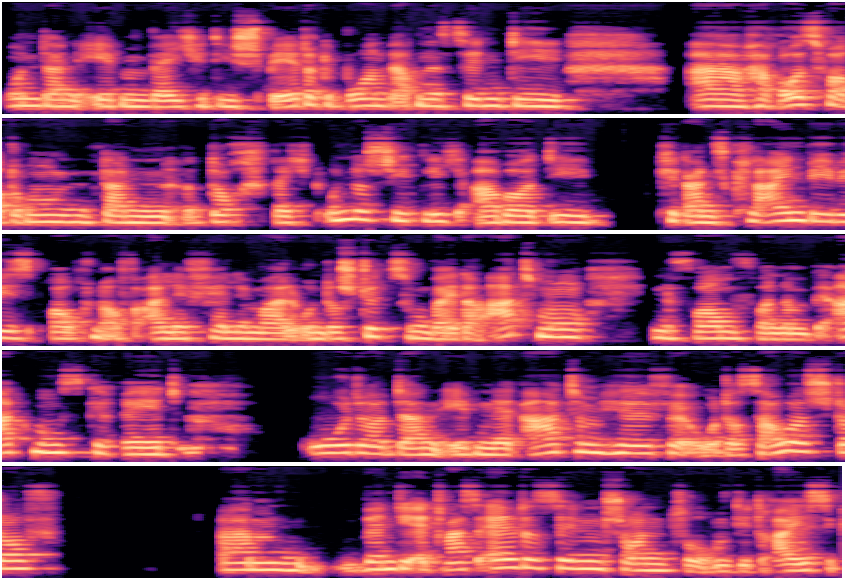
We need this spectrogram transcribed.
und dann eben welche, die später geboren werden. Es sind die äh, Herausforderungen dann doch recht unterschiedlich, aber die ganz kleinen Babys brauchen auf alle Fälle mal Unterstützung bei der Atmung in Form von einem Beatmungsgerät oder dann eben eine Atemhilfe oder Sauerstoff. Ähm, wenn die etwas älter sind, schon so um die 30.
